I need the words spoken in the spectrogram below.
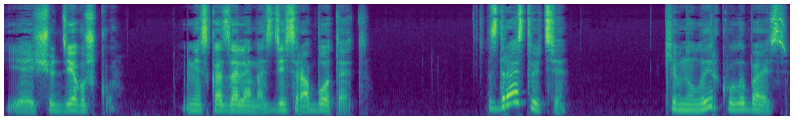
«Я ищу девушку. Мне сказали, она здесь работает». «Здравствуйте», — кивнула Ирка, улыбаясь.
